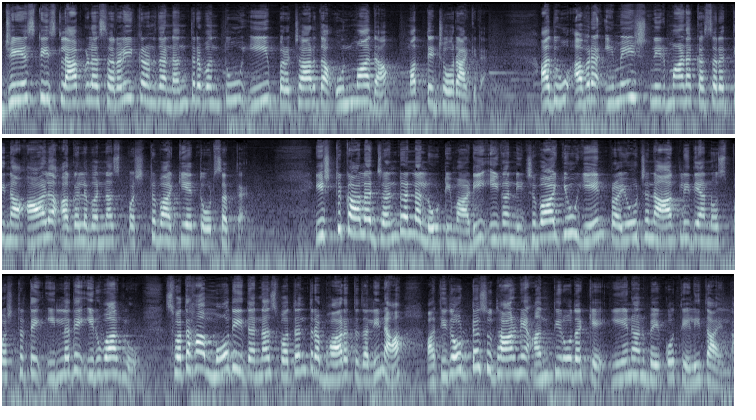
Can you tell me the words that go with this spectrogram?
ಜಿಎಸ್ಟಿ ಸ್ಲ್ಯಾಬ್ಗಳ ಸರಳೀಕರಣದ ನಂತರವಂತೂ ಈ ಪ್ರಚಾರದ ಉನ್ಮಾದ ಮತ್ತೆ ಜೋರಾಗಿದೆ. ಅದು ಅವರ ಇಮೇಜ್ ನಿರ್ಮಾಣ ಕಸರತ್ತಿನ ಆಳ ಅಗಲವನ್ನು ಸ್ಪಷ್ಟವಾಗಿಯೇ ತೋರಿಸುತ್ತೆ. ಇಷ್ಟು ಕಾಲ ಜನರನ್ನ ಲೂಟಿ ಮಾಡಿ ಈಗ ನಿಜವಾಗಿಯೂ ಏನು ಪ್ರಯೋಜನ ಆಗಲಿದೆ ಅನ್ನೋ ಸ್ಪಷ್ಟತೆ ಇಲ್ಲದೆ ಇರುವಾಗಲೂ ಸ್ವತಃ ಮೋದಿ ಇದನ್ನು ಸ್ವತಂತ್ರ ಭಾರತದಲ್ಲಿನ ಅತಿದೊಡ್ಡ ಸುಧಾರಣೆ ಅಂತಿರೋದಕ್ಕೆ ಏನನ್ನಬೇಕೋ ತಿಳಿತಾ ಇಲ್ಲ.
